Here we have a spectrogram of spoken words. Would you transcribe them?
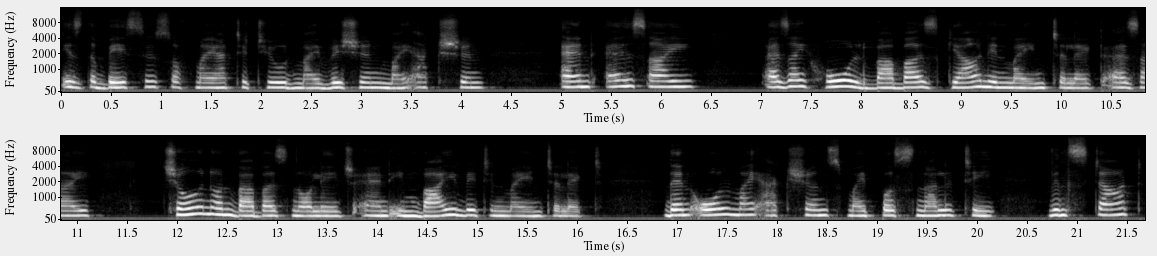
is the basis of my attitude, my vision, my action. And as I as I hold Baba's gyan in my intellect, as I churn on Baba's knowledge and imbibe it in my intellect, then all my actions, my personality will start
